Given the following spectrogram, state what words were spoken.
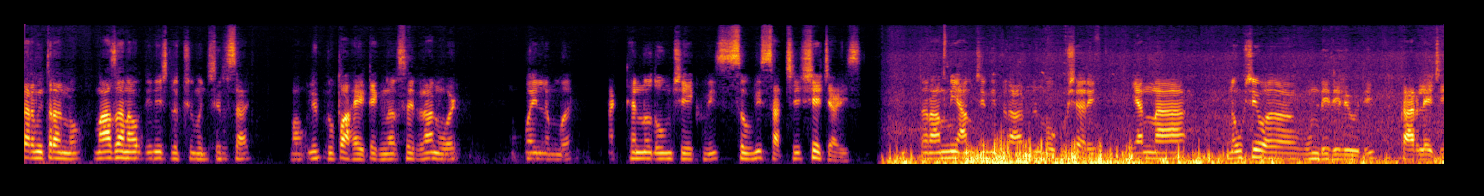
नमस्कार मित्रांनो माझं नाव दिनेश Laxman Shirsat Mauli Krupa hitech nursery Ranwad mobile number अठ्ठ्याण्णव दोनशे एकवीस सव्वीस सातशे शेहेचाळीस. तर आम्ही आमचे मित्र अर्जुन भाऊ यांना नऊशे हुंडी दिली होती कारल्याची.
